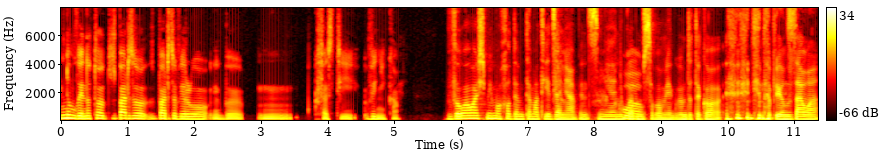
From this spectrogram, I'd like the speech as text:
no mówię, no to z bardzo, z bardzo wielu jakby y, kwestii wynika. Wywołałaś mimochodem temat jedzenia, więc nie, nie wow. sobą, jakbym do tego nie nawiązała.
